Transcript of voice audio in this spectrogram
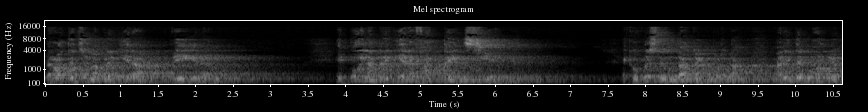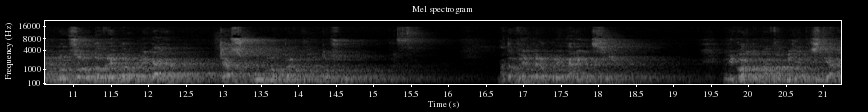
Però attenzione, la preghiera vera e poi la preghiera fatta insieme. Ecco, questo è un dato importante. Marito e moglie non solo dovrebbero pregare ciascuno per conto suo, ma dovrebbero pregare insieme. Mi ricordo una famiglia cristiana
